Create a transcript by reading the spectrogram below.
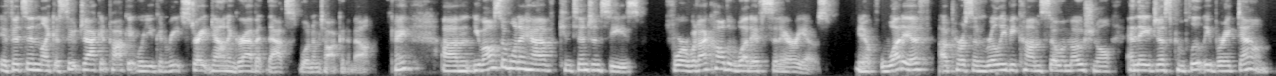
If it's in like a suit jacket pocket where you can reach straight down and grab it, that's what I'm talking about. Okay. Um, you also want to have contingencies for what I call the what if scenarios. You know, what if a person really becomes so emotional and they just completely break down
